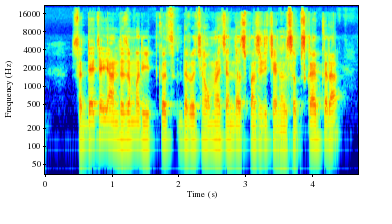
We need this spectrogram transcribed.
सध्याच्या या अंदाजामध्ये इतकंच. दररोजच्या हवामानाच्या अंदाज पाहण्यासाठी चॅनल सबस्क्राईब करा.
